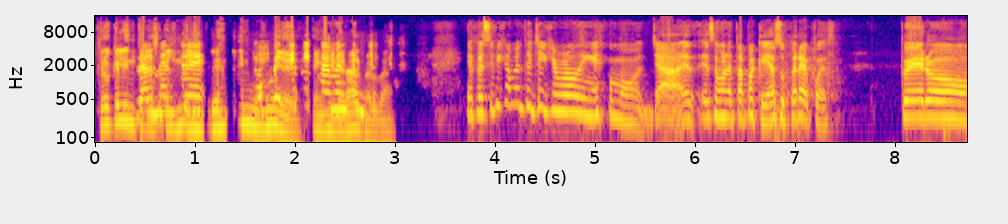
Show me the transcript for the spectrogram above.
creo que el interés, el- el, Realmente, interés disminuye en específicamente- general, ¿verdad? Específicamente J.K. Rowling es como, ya, e- esa es una etapa que ya superé, pues. Pero,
